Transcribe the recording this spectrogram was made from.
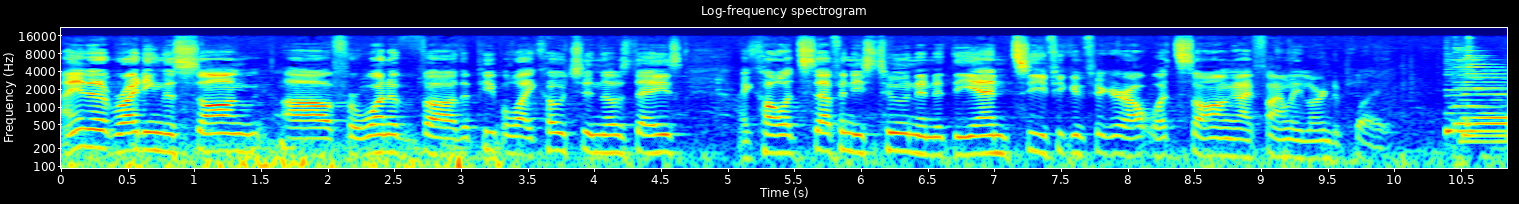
I ended up writing this song uh, for one of uh, the people I coached in those days. I call it Stephanie's Tune, and at the end, see if you can figure out what song I finally learned to play.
